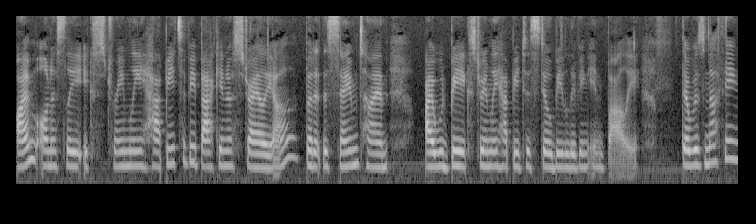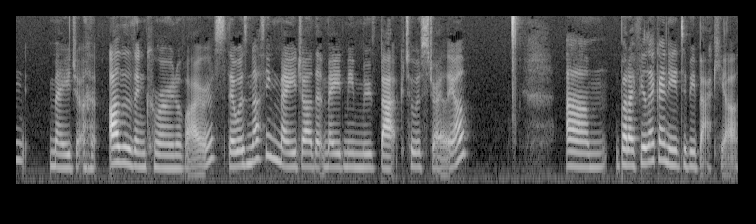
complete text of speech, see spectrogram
I'm honestly extremely happy to be back in Australia, but at the same time, I would be extremely happy to still be living in Bali. There was nothing major other than coronavirus. There was nothing major that made me move back to Australia. Um, but I feel like I need to be back here.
